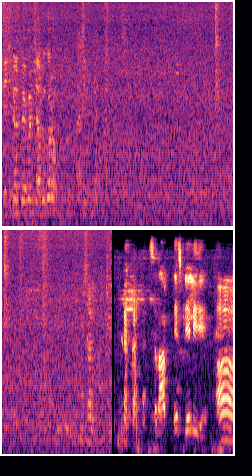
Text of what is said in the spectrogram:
डिजिटल पेमेंट है है है चालू करो। सर आप टेस्ट ले लीजिए। हाँ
